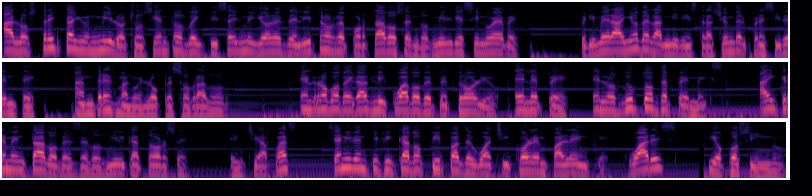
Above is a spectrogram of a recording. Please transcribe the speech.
a los 31.826 millones de litros reportados en 2019, primer año de la administración del presidente Andrés Manuel López Obrador. El robo de gas licuado de petróleo, LP, en los ductos de Pemex ha incrementado desde 2014. En Chiapas se han identificado pipas de huachicol en Palenque, Juárez y Ocosingo.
